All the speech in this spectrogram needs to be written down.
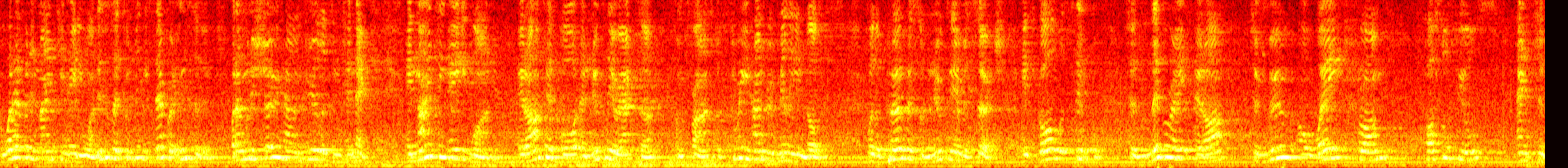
But what happened in 1981? This is a completely separate incident, but I'm going to show you how imperialism connects. In 1981, Iraq had bought a nuclear reactor from France for $300 million for the purpose of nuclear research. Its goal was simple, to liberate Iraq, to move away from fossil fuels, and to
